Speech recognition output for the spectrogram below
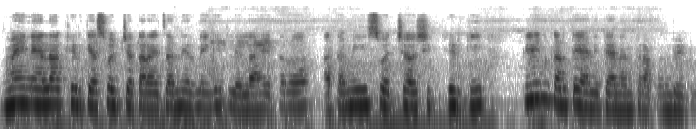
महिन्याला खिडक्या स्वच्छ करायचा निर्णय घेतलेला आहे. तर आता मी स्वच्छ अशी खिडकी क्लीन करते आणि त्यानंतर आपण भेटू.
